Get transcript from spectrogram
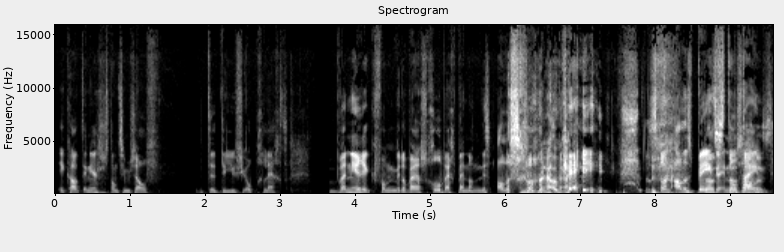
Ik had in eerste instantie mezelf de delusie opgelegd. Wanneer ik van middelbare school weg ben, dan is alles gewoon oké. dat is gewoon alles beter. en dan zijn, alles.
